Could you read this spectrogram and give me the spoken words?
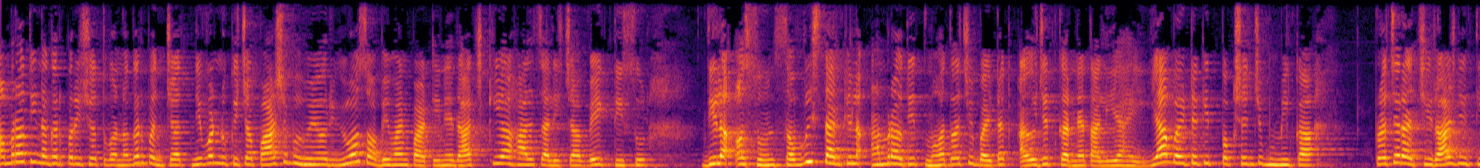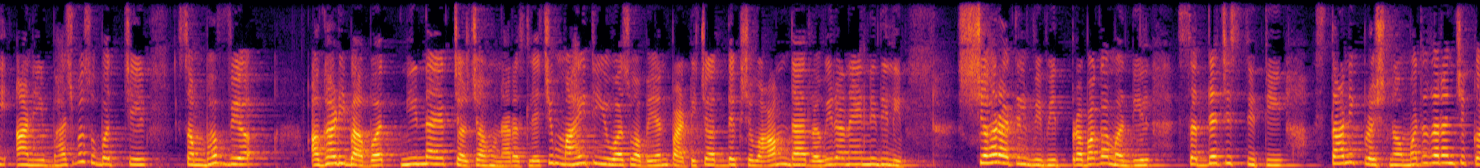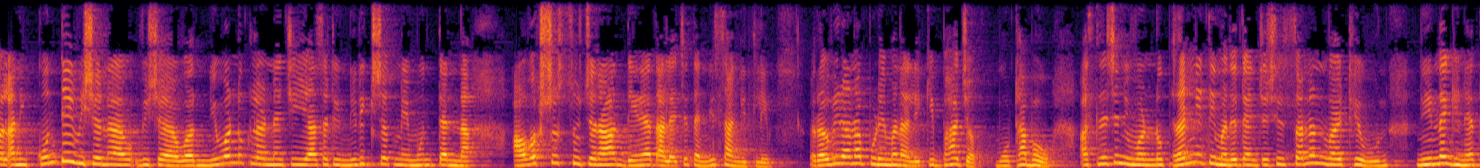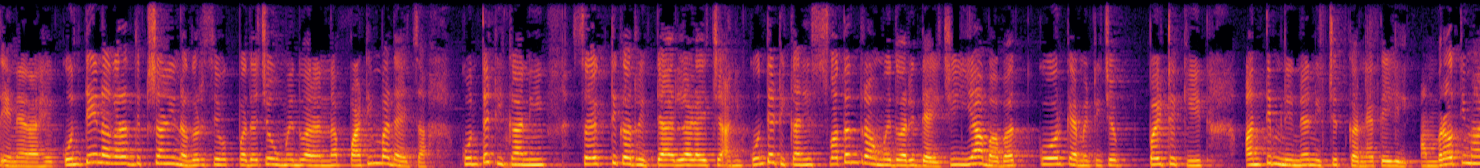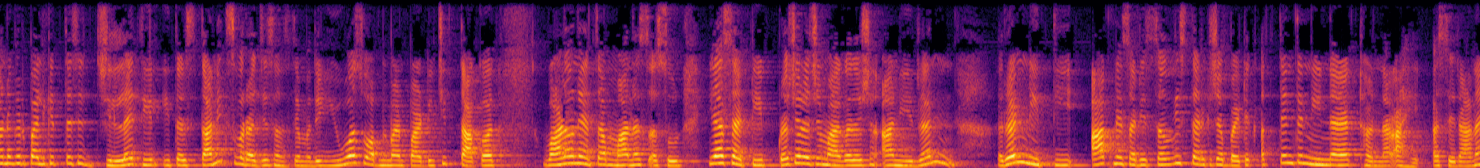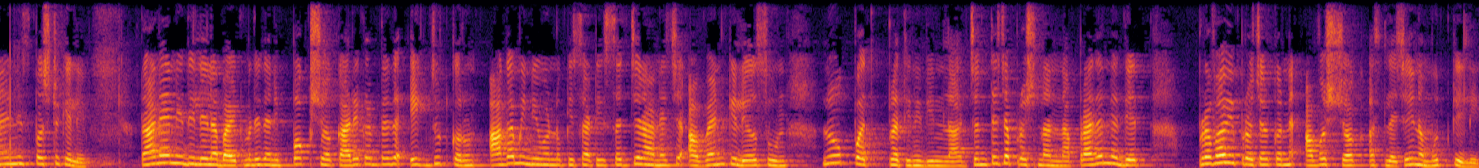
अमरावती नगर परिषद व नगरपंचायत निवडणुकीच्या पार्श्वभूमीवर युवा स्वाभिमान पार्टीने राजकीय हालचालीचा वेग दिसून दिला असून सव्वीस तारखेला अमरावतीत महत्त्वाची बैठक आयोजित करण्यात आली आहे. या बैठकीत पक्षांची भूमिका प्रचाराची राजनीती आणि भाजपसोबतचे संभाव्य आघाडीबाबत निर्णायक चर्चा होणार असल्याची माहिती युवा स्वाभिमान पार्टीचे अध्यक्ष व आमदार रवी राणा यांनी दिली. शहरातील विविध प्रभागामधील सध्याची स्थिती स्थानिक प्रश्न मतदारांचे कल आणि कोणत्याही विषया विषयावर निवडणूक लढण्याची यासाठी निरीक्षक नेमून त्यांना आवश्यक सूचना देण्यात आल्याचे त्यांनी सांगितले. रवी राणा पुढे म्हणाले की भाजप मोठा भाऊ असल्याचे निवडणूक रणनीतीमध्ये त्यांच्याशी समन्वय ठेवून निर्णय घेण्यात येणार आहे. कोणत्याही नगराध्यक्ष आणि नगरसेवक पदाच्या उमेदवारांना पाठिंबा द्यायचा कोणत्या ठिकाणी संयुक्तिकरित्या लढायचे आणि कोणत्या ठिकाणी स्वतंत्र उमेदवारी द्यायची याबाबत कोर कमिटीच्या बैठकीत अंतिम निर्णय निश्चित करण्यात येईल. अमरावती महानगरपालिकेत तसेच जिल्ह्यातील इतर स्थानिक स्वराज्य संस्थेमध्ये युवा स्वाभिमान पार्टीची ताकद वाढवण्याचा मानस असून यासाठी प्रचाराचे मार्गदर्शन आणि रण रणनीती आखण्यासाठी सव्वीस तारखेच्या बैठक अत्यंत निर्णायक ठरणार आहे असे राणा यांनी स्पष्ट केले. राणा यांनी दिलेल्या बाईटमध्ये त्यांनी पक्ष कार्यकर्त्यांचा एकजूट करून आगामी निवडणुकीसाठी सज्ज राहण्याचे आवाहन केले असून लोकप्रतिनिधींना जनतेच्या प्रश्नांना प्राधान्य देत प्रभावी प्रचार करणे आवश्यक असल्याचे नमूद केले.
